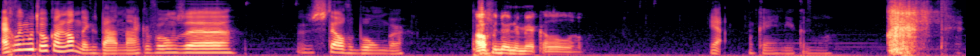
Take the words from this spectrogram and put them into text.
Eigenlijk moeten we ook een landingsbaan maken voor onze uh, stelvenbomber. Of we doen er meer kanonnen op. Oké, meer kanonnen.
